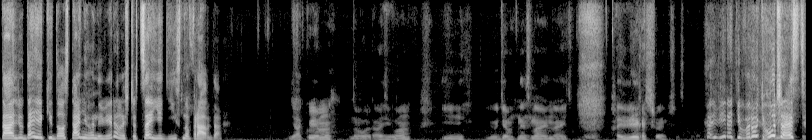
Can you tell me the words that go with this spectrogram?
та людей, які до останнього не вірили, що це є дійсно правда. Дякуємо наразі вам і людям, не знаю навіть. Хай вірять, що я ще сказав. Хай вірять і беруть участь.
